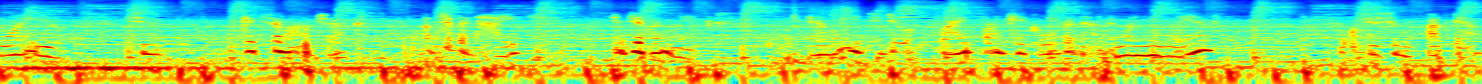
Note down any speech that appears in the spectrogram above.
I want you to get some objects of different heights and different lengths. And I want you to do a flying front kick over them. And when you land, do some up down,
